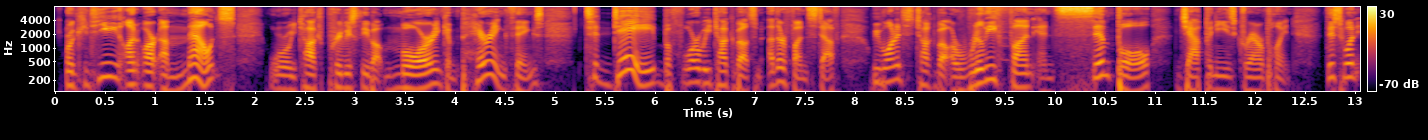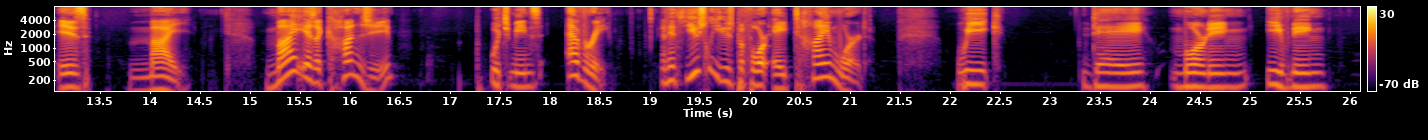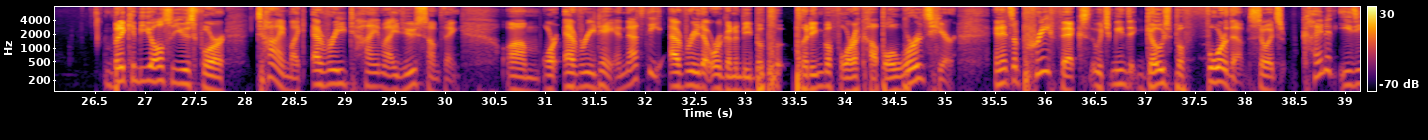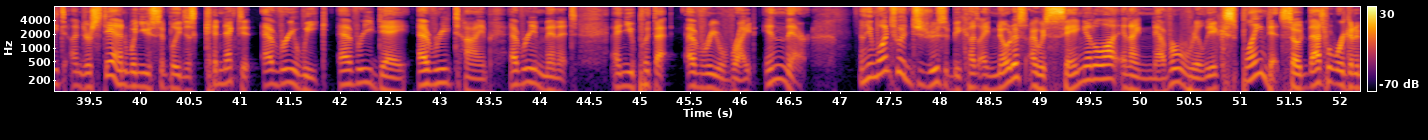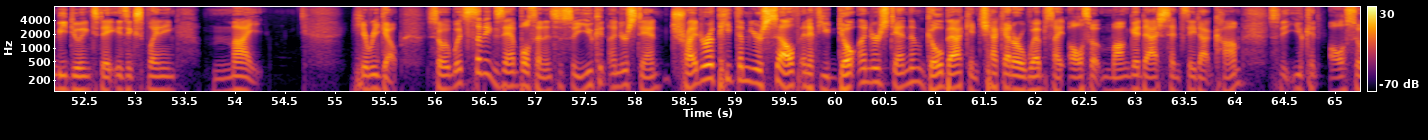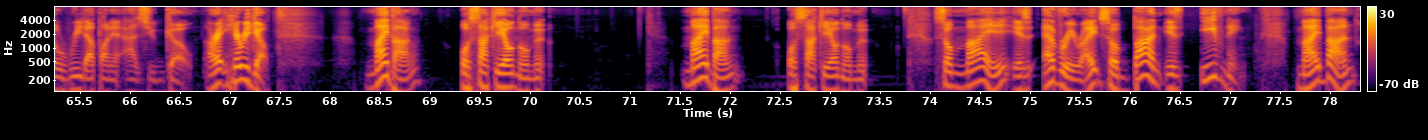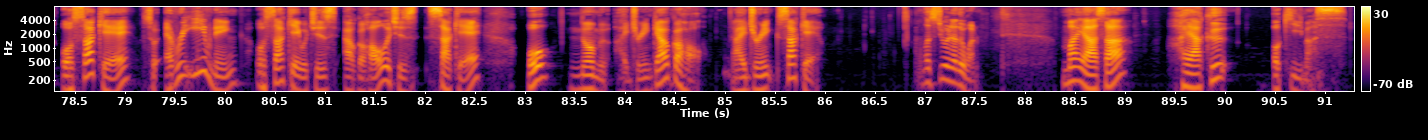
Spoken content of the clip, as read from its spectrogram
we're continuing on our amounts, where we talked previously about more and comparing things. Today, before we talk about some other fun stuff, we wanted to talk about a really fun and simple Japanese grammar point. This one is mai. Mai is a kanji, which means every, and it's usually used before a time word. Week, day, morning, evening, but it can be also used for time, like every time I do something, um, or every day. And that's the every that we're going to be pu- putting before a couple words here. And it's a prefix, which means it goes before them. So it's kind of easy to understand when you simply just connect it every week, every day, every time, every minute, and you put that every right in there. And I wanted to introduce it because I noticed I was saying it a lot and I never really explained it. So that's what we're going to be doing today is explaining mai. Here we go. So with some example sentences so you can understand, try to repeat them yourself. And if you don't understand them, go back and check out our website also at manga-sensei.com so that you can also read up on it as you go. All right, here we go. Mai osake o nomu. Mai osake o nomu. So mai is every, right? So ban is evening. Mai ban osake, so every evening, osake, which is alcohol, which is sake, o nomu, I drink alcohol. I drink sake. Let's do another one. Mai asa hayaku okimasu.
